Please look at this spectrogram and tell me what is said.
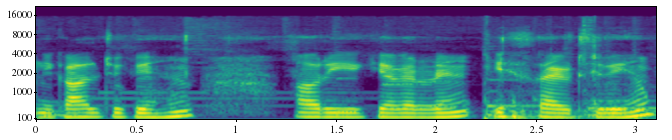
निकाल चुके हैं। और ये क्या कर रहे हैं? इस साइड से भी हम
